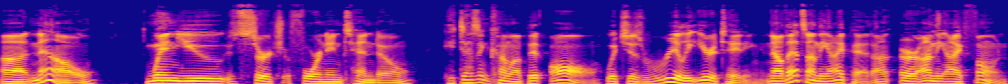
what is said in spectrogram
Uh, now, when you search for Nintendo, it doesn't come up at all, which is really irritating. Now that's on the iPad on, or on the iPhone.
